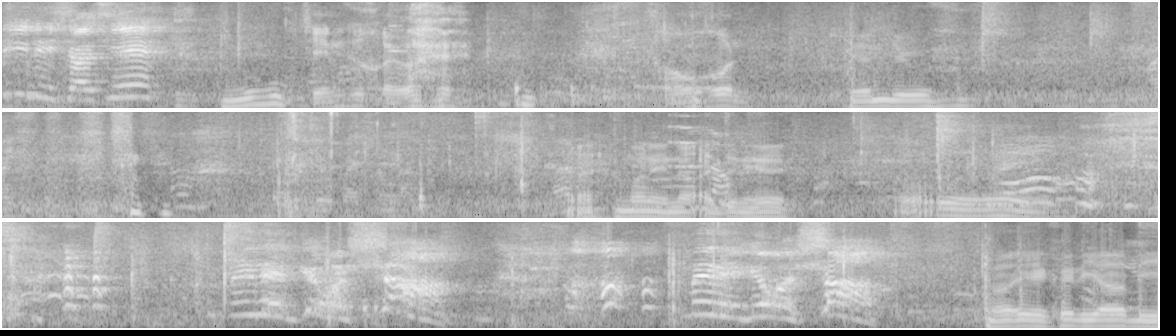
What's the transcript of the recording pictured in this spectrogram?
弟弟小心 อู้ เจนคือเคยว่าสองคน เห็นอยู่ ไปมาหน่อยหน่อยตัวนี้เฮ้ย โอ้ย 妹妹给我上妹妹给我上 เราเอคือเดียวดี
